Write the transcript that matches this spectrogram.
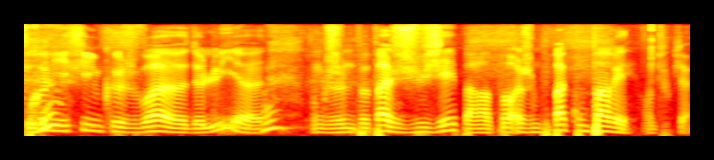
premier bien. film que je vois euh, de lui, euh, Ouais. donc je ne peux pas juger par rapport, je ne peux pas comparer en tout cas.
